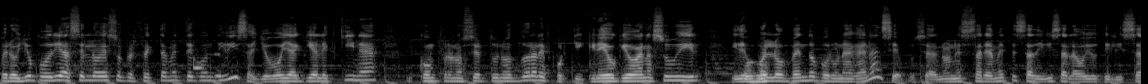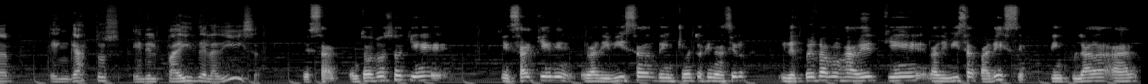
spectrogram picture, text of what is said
pero yo podría hacerlo eso perfectamente con divisas. Yo voy aquí a la esquina, compro, ¿no es cierto?, unos dólares porque creo que van a subir y después los vendo por una ganancia. O sea, no necesariamente esa divisa la voy a utilizar en gastos en el país de la divisa. Exacto. Entonces, eso que, que saquen la divisa de instrumentos financieros y después vamos a ver que la divisa aparece vinculada al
